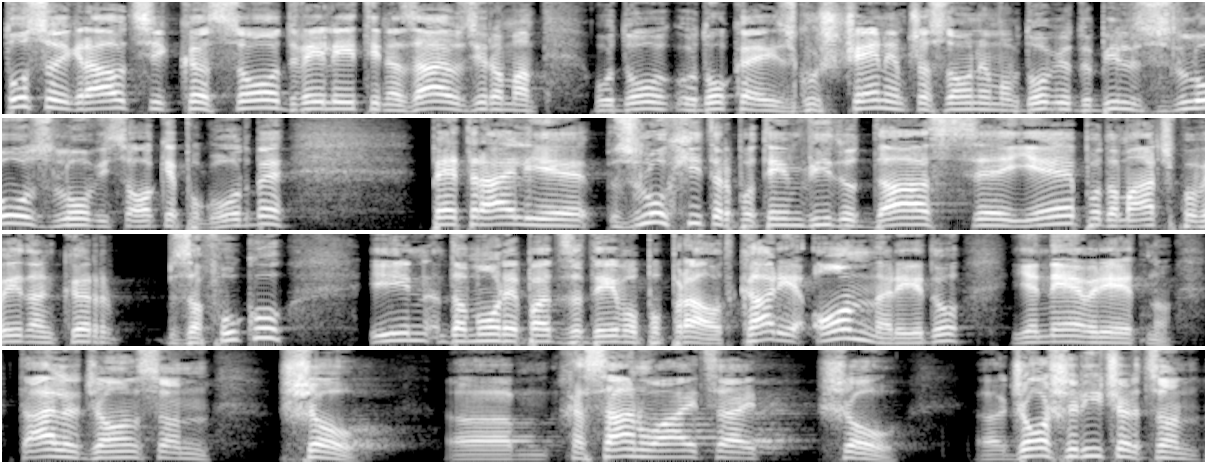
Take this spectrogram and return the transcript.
to so igralci, ki so dve leti nazaj, oziroma v, do, v dokaj zgoščenem časovnem obdobju, dobili zelo, zelo visoke pogodbe. Pet Riley je zelo hiter potem videl, da se je po domač povedan kar zafuku in da more pač zadevo popraviti. Kar je on naredil, je neverjetno. Tyler Johnson, šel, um, Hassan Whiteside, šel. Uh, Josh Richardson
